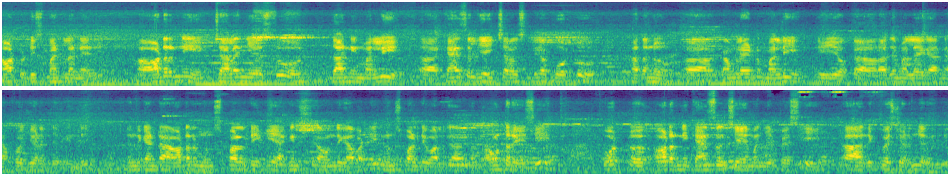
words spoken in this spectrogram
నాట్ టు డిస్మెంటల్ అనేది ఆ ఆర్డర్ని ఛాలెంజ్ చేస్తూ దాన్ని మళ్ళీ క్యాన్సిల్ చేయించాల్సిందిగా కోర్టు అతను కంప్లైంట్ మళ్ళీ ఈ యొక్క రాజమల్లయ్య గారిని అప్రోచ్ చేయడం జరిగింది. ఎందుకంటే ఆర్డర్ మున్సిపాలిటీకి అగెన్స్ట్గా ఉంది కాబట్టి మున్సిపాలిటీ వాళ్ళు కౌంటర్ వేసి కోర్టు ఆర్డర్ని క్యాన్సిల్ చేయమని చెప్పేసి రిక్వెస్ట్ చేయడం జరిగింది.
